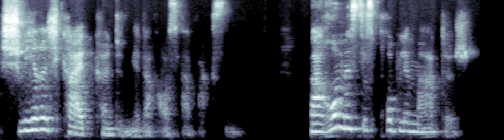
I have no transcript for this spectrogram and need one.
Schwierigkeit könnte mir daraus erwachsen. Warum ist es problematisch?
